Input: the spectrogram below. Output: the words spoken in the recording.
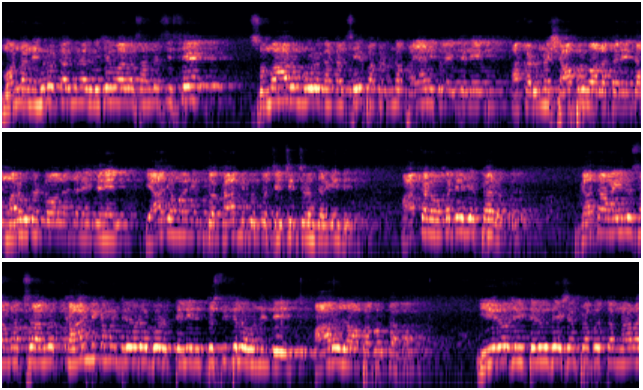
మొన్న నెహ్రూ టెర్మినల్ విజయవాడలో సందర్శిస్తే సుమారు మూడు గంటల సేపు అక్కడ ఉన్న ప్రయాణికులైతేనే అక్కడ ఉన్న షాపుల వాళ్ళతోనైతే మరుగుదొడ్ల వాళ్ళతోనైతేనే యాజమాన్యంతో కార్మికులతో చర్చించడం జరిగింది. అక్కడ ఒకటే చెప్పారు గత ఐదు సంవత్సరాల్లో కార్మిక మంత్రి ఎవడో కూడా తెలియని దుస్థితిలో ఉండింది ఆ రోజు ఆ ప్రభుత్వం. ఈరోజు ఈ తెలుగుదేశం ప్రభుత్వం నారా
